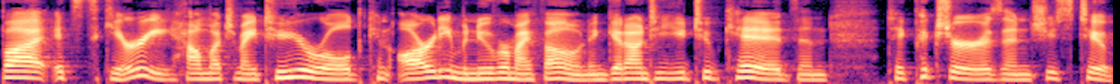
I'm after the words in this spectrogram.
but it's scary how much my 2-year-old can already maneuver my phone and get onto YouTube Kids and take pictures and she's 2.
